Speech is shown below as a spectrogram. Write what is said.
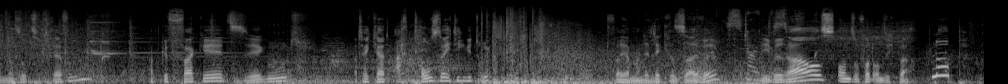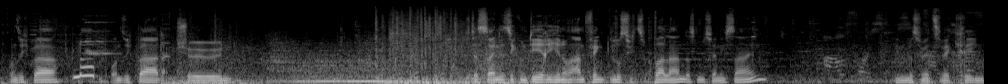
Um mal so zu treffen. Abgefackelt. Sehr gut. Attacke hat 8000 Richtigen gedrückt. Das war ja mal eine leckere Salve. Nebel raus und sofort unsichtbar. Plopp. Unsichtbar. Plopp. Unsichtbar. Dankeschön. Nicht, dass seine Sekundäre hier noch anfängt, lustig zu ballern. Das muss ja nicht sein. Den müssen wir jetzt wegkriegen.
